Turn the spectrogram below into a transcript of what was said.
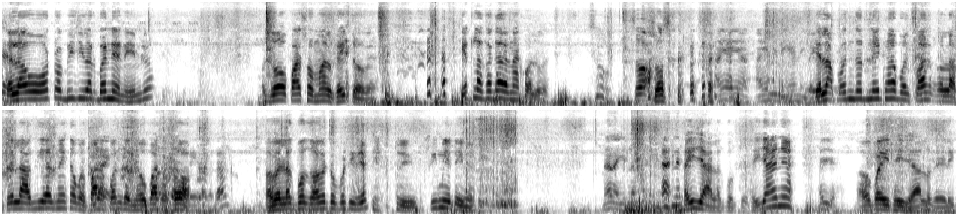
એટલે હું ઓટો બીજી વાર બને ને એમ જો જો પાછો માલ ગઈ તો હવે. કેટલા તગારે નાખવા જોઈએ પેલા પંદર નહીં ખા પણ ઓલા પેલા અગિયાર નહીં ખા પણ પાછા પંદર ને હવે પાછો સો. હવે લગભગ હવે તો પછી રેતી સિમેન્ટ નથી. ના ના એટલા થઈ જાય લગભગ તો. થઈ જાય ને? થઈ જાય. હવે ભાઈ થઈ જાય. હાલો રેડી.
